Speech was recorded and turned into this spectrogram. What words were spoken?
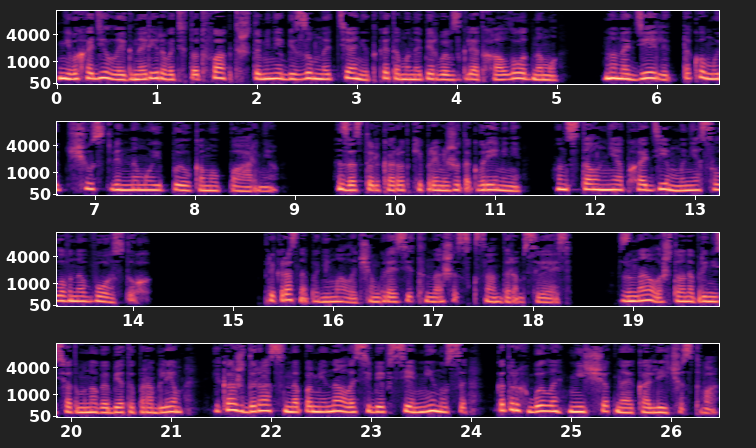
не выходила игнорировать тот факт, что меня безумно тянет к этому на первый взгляд холодному, но на деле такому чувственному и пылкому парню. За столь короткий промежуток времени он стал необходим мне словно воздух. Прекрасно понимала, чем грозит наша с Ксандером связь. Знала, что она принесет много бед и проблем, и каждый раз напоминала себе все минусы, которых было несчетное количество.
